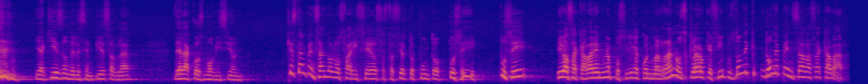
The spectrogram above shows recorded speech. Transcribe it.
y aquí es donde les empiezo a hablar de la cosmovisión. ¿Qué están pensando los fariseos hasta cierto punto? Pues sí, pues sí, ¿Ibas a acabar en una posilga con marranos? Claro que sí. Pues ¿dónde, ¿dónde pensabas acabar?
